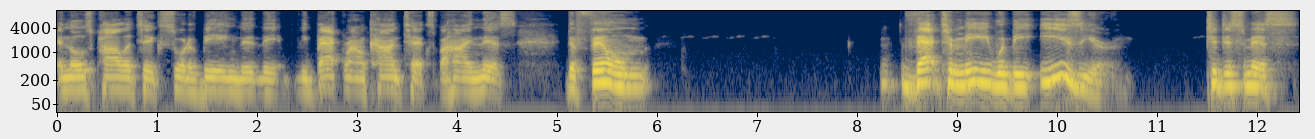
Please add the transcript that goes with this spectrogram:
and those politics sort of being the the, the background context behind this, the film that to me would be easier to dismiss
